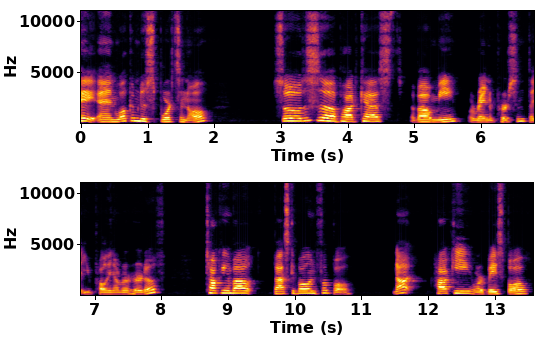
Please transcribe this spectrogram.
Hey, and welcome to Sports and All. So, this is a podcast about me, a random person that you probably never heard of, talking about basketball and football. Not hockey or baseball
